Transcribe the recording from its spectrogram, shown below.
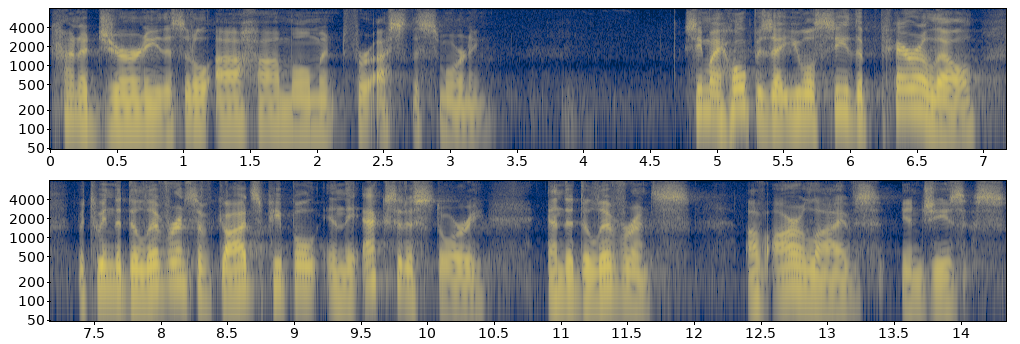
kind of journey, this little aha moment for us this morning. See, my hope is that you will see the parallel between the deliverance of God's people in the Exodus story and the deliverance of our lives in Jesus.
